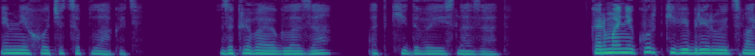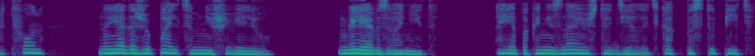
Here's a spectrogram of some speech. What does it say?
и мне хочется плакать. Закрываю глаза, откидываясь назад. В кармане куртки вибрирует смартфон, но я даже пальцем не шевелю. Глеб звонит, а я пока не знаю, что делать, как поступить.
